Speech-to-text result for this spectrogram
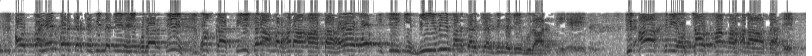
اور بہن بڑھ کر کے زندگی نہیں گزارتی، اس کا تیسرا مرحلہ آتا ہے، وہ کسی کی بیوی بن کر کے زندگی گزارتی ہے۔ پھر آخری اور چوتھا مرحلہ آتا ہے۔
